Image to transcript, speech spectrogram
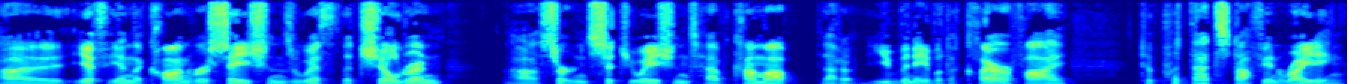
Uh, if in the conversations with the children, uh, certain situations have come up that uh, you've been able to clarify, to put that stuff in writing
